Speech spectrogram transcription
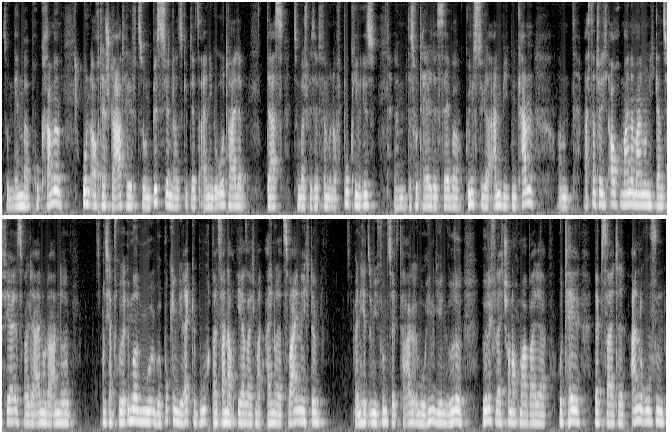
so Member-Programme und auch der Staat hilft so ein bisschen. Also es gibt jetzt einige Urteile, dass zum Beispiel selbst wenn man auf Booking ist, ähm, das Hotel das selber günstiger anbieten kann. Ähm, was natürlich auch meiner Meinung nach nicht ganz fair ist, weil der ein oder andere also ich habe früher immer nur über Booking direkt gebucht, weil es waren auch eher, sag ich mal, ein oder zwei Nächte wenn ich jetzt irgendwie fünf, sechs Tage irgendwo hingehen würde, würde ich vielleicht schon auch mal bei der Hotel-Webseite anrufen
